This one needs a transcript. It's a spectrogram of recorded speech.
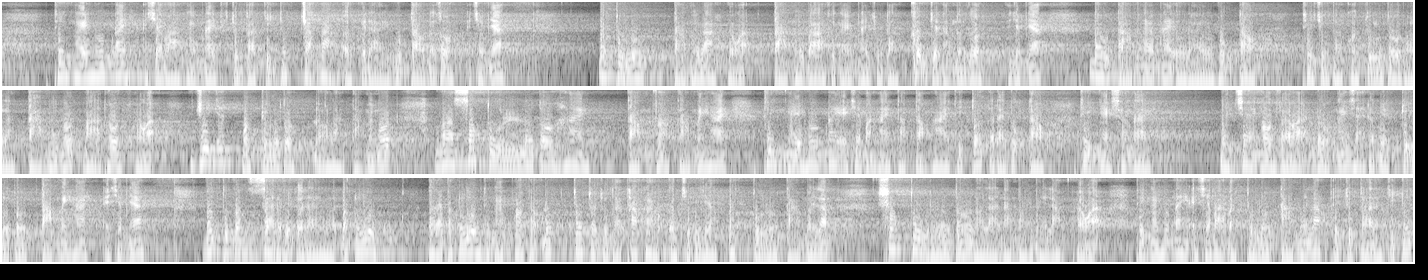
Thì ngày hôm nay anh chị em ngày hôm nay thì chúng ta chính thức trắng bảng ở cái đài Vũng Tàu nữa rồi anh chị em nhé. Bạch thủ Lô 83 phải không ạ? 83 thì ngày hôm nay chúng ta không chiến thắng được rồi anh chị em nhé. Đầu 8 ngày hôm nay ở đài Vũng Tàu thì chúng ta có chủ lô tô đó là 81 mà thôi, phải không ạ? Duy nhất một chủ lô tô đó là 81 và song tủ lô tô 2 8 và 82 thì ngày hôm nay anh chị em 2882 thì tốt ở đài Vũng Tàu thì nhảy sang đài Bến Tre ngồi phải không ạ? Đổ ngay giải đặc biệt chủ lô tô 82 anh chị em nhé. Vâng tôi còn giải đặc biệt ở đài Bắc Liêu. Ở đài Bắc Liêu thì ngày hôm qua Phạm Đức tôi cho chúng ta tham khảo ở trên video bắt tủ lô 85 song tủ lô tô đó là 5775 phải không ạ? Thì ngày hôm nay anh chị em bạch tủ lô 85 thì chúng ta đã chính thức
